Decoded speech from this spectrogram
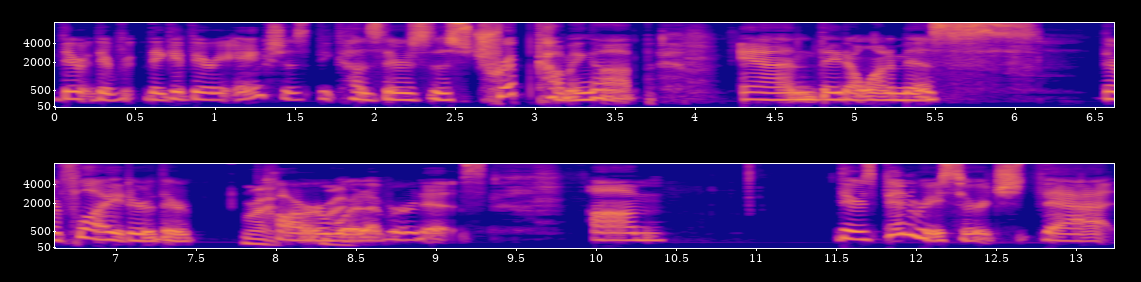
they they get very anxious because there's this trip coming up and they don't want to miss their flight or their car or whatever it is. Um, there's been research that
